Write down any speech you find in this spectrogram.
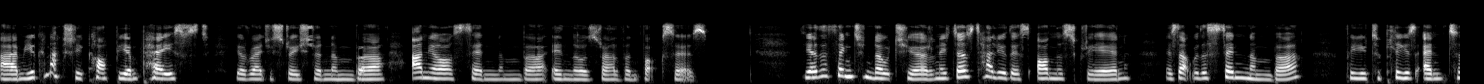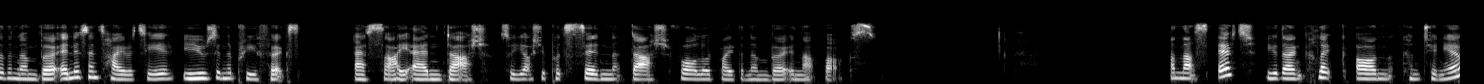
um, you can actually copy and paste your registration number and your SIN number in those relevant boxes. The other thing to note here, and it does tell you this on the screen, is that with a SIN number, for you to please enter the number in its entirety using the prefix SIN dash. So you actually put SIN dash followed by the number in that box. And that's it. You then click on continue.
